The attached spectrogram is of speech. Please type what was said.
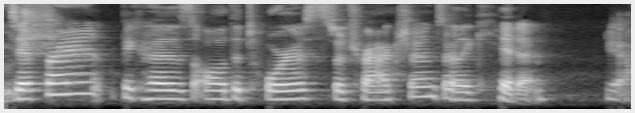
it's different because all the tourist attractions are like hidden. Yeah.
